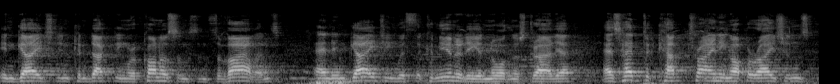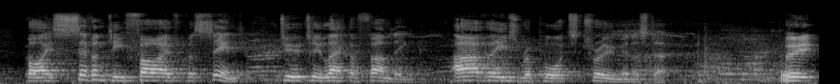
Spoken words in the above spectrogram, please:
engaged in conducting reconnaissance and surveillance and engaging with the community in Northern Australia, has had to cut training operations by 75 per cent due to lack of funding. Are these reports true, Minister? The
